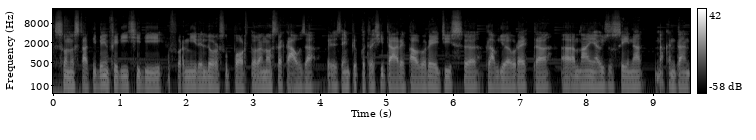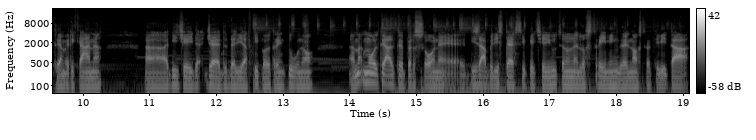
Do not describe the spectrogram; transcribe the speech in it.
sono stati ben felici di fornire il loro supporto alla nostra causa. Per esempio potrei citare Paolo Regis, Claudio Lauretta, uh, Maya Ususena, una cantante americana, uh, DJ Jed degli Articolo 31, uh, ma molte altre persone disabili stessi che ci aiutano nello streaming delle nostre attività,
